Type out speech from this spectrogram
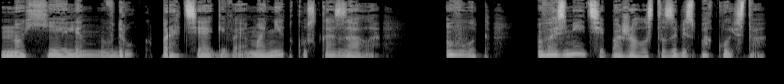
но Хелен, вдруг протягивая монетку, сказала «Вот, возьмите, пожалуйста, за беспокойство».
